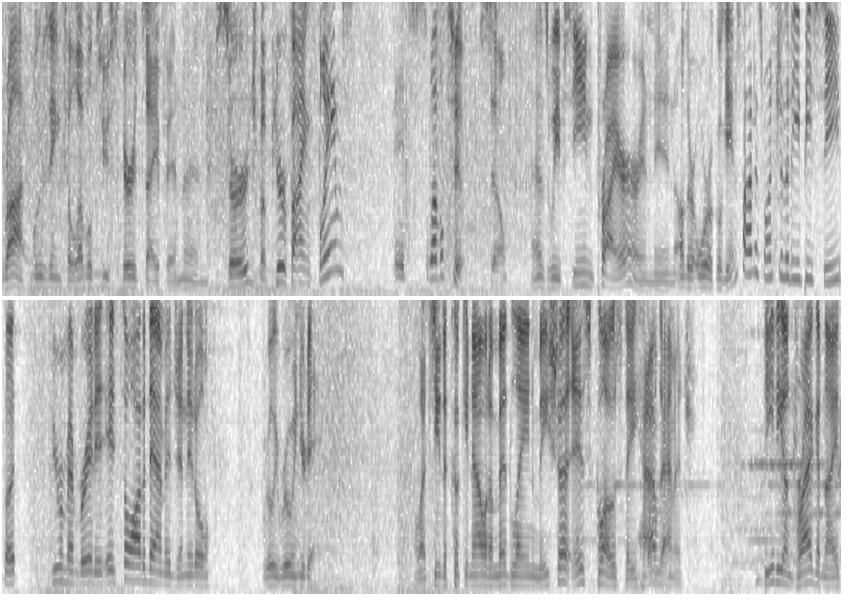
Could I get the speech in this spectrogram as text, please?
Rot losing to level 2 Spirit Siphon and Surge, but Purifying Flames, it's level 2. So, as we've seen prior and in other Oracle games, not as much in the DPC, but if you remember it, it it's a lot of damage and it'll really ruin your day. Let's see the cookie now in a mid lane. Misha is close. They Double have damage. DD on Dragon Knight.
